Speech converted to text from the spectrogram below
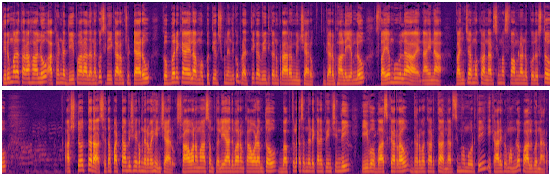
తిరుమల తరహాలో అఖండ దీపారాధనకు శ్రీకారం చుట్టారు. కొబ్బరికాయల మొక్కు తీర్చుకునేందుకు ప్రత్యేక వేదికను ప్రారంభించారు. గర్భాలయంలో స్వయంభువుల ఆయన పంచముఖ నరసింహస్వాములను కొలుస్తూ అష్టోత్తర శత పట్టాభిషేకం నిర్వహించారు. శ్రావణ మాసం తొలి ఆదివారం కావడంతో భక్తుల సందడి కనిపించింది. ఈవో భాస్కర్ రావు ధర్మకర్త నరసింహమూర్తి ఈ కార్యక్రమంలో పాల్గొన్నారు.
